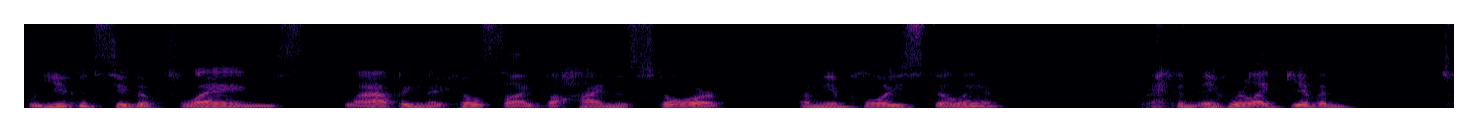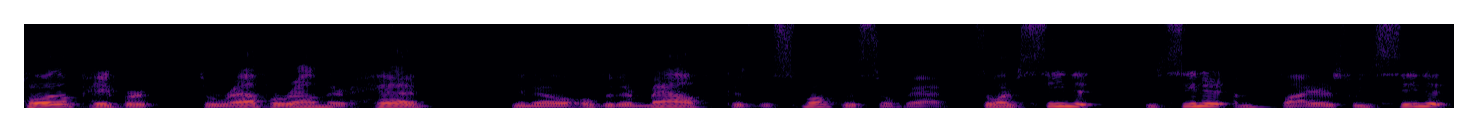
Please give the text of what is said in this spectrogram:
where you could see the flames lapping the hillside behind the store and the employees still in. Right. And they were like given toilet paper to wrap around their head, you know, over their mouth because the smoke was so bad. So I've seen it. We've seen it in fires. We've seen it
